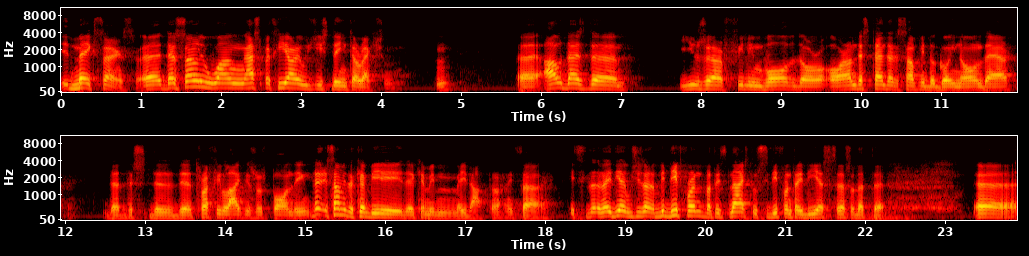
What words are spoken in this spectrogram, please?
it, makes sense. Uh, there's only one aspect here, which is the interaction. Hmm? Uh, how does the user feel involved or, or understand that there's something going on there? that the, the, the, traffic light is responding. It's something that can be that can be made up. Huh? It's a it's an idea which is a bit different, but it's nice to see different ideas uh, so that uh, uh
